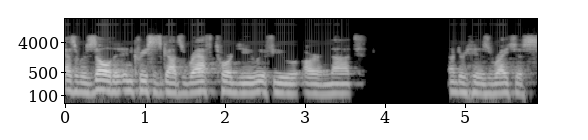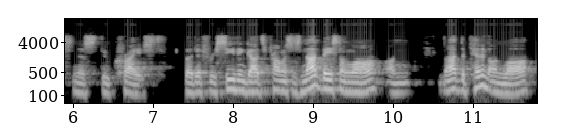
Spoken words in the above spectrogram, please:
As a result, it increases God's wrath toward you if you are not under his righteousness through Christ. But if receiving God's promise is not based on law, on not dependent on law,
